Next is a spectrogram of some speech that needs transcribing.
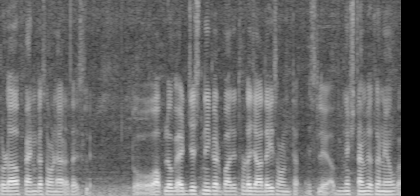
थोड़ा फ़ैन का साउंड आ रहा था इसलिए। तो आप लोग एडजस्ट नहीं कर पाते, थोड़ा ज़्यादा ही साउंड था इसलिए अब नेक्स्ट टाइम से ऐसा नहीं होगा।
